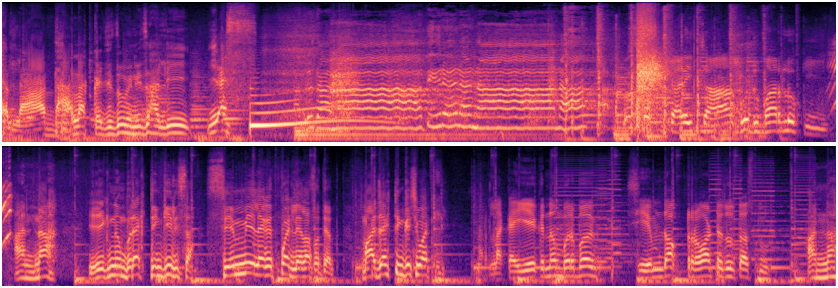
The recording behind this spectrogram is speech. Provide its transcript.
चला दहा लाखाची दोन्ही झाली. येस सकाळी चहा गुद मारलो की अण्णा एक नंबर ऍक्टिंग केली सा सेम मी लगत पडलेला असा त्यात. माझी ऍक्टिंग कशी वाटली? काही एक नंबर बघ. सेम डॉक्टर वाटत होतास तू. अण्णा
